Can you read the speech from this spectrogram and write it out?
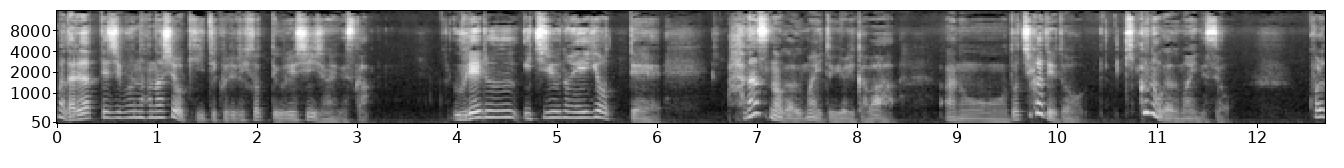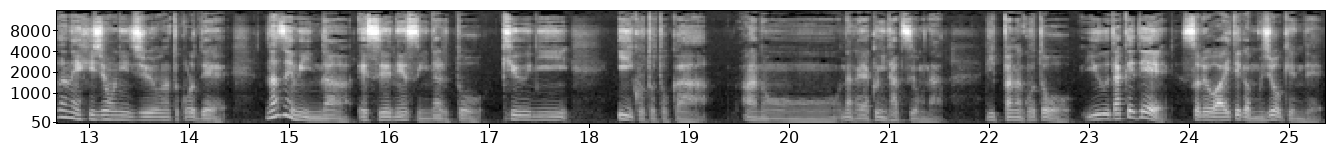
まあ誰だって自分の話を聞いてくれる人って嬉しいじゃないですか。売れる一流の営業って、話すのが上手いというよりかは、あのー、どっちかというと、聞くのが上手いんですよ。これがね、非常に重要なところで、なぜみんな SNS になると、急にいいこととか、あのー、なんか役に立つような、立派なことを言うだけで、それを相手が無条件で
